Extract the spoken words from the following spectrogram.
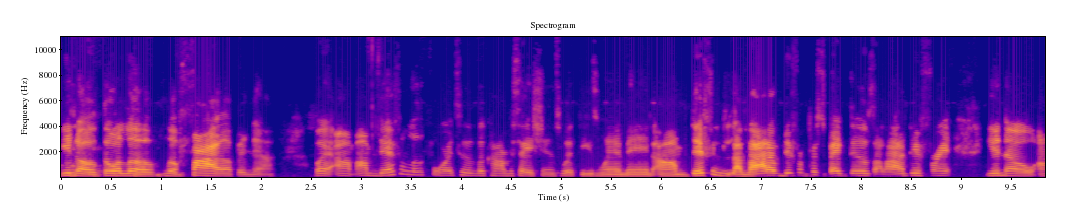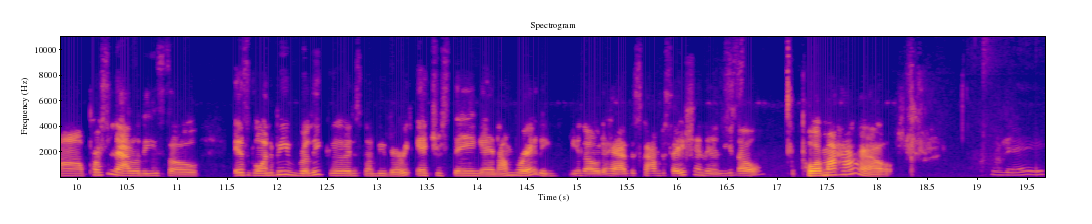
you know throw a little little fire up in there. But um, i'm definitely looking forward to the conversations with these women um different a lot of different perspectives a lot of different you know um personalities. So it's going to be really good. It's going to be very interesting and i'm ready you know to have this conversation and you know pour my heart out. Yay.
